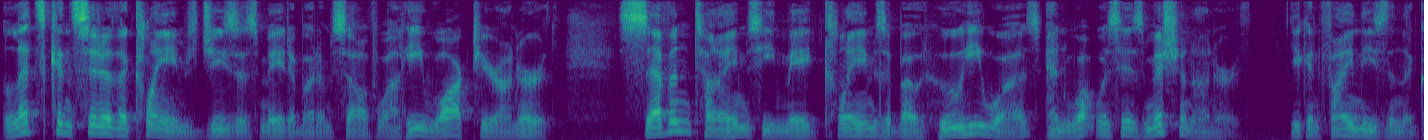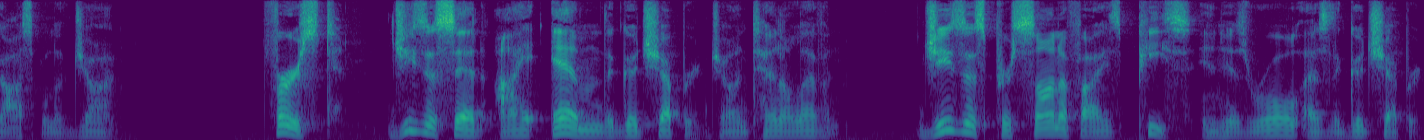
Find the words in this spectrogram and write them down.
Let's consider the claims Jesus made about himself while he walked here on earth. Seven times he made claims about who he was and what was his mission on earth. You can find these in the Gospel of John. First, Jesus said, I am the Good Shepherd, John 10 11. Jesus personifies peace in his role as the Good Shepherd.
